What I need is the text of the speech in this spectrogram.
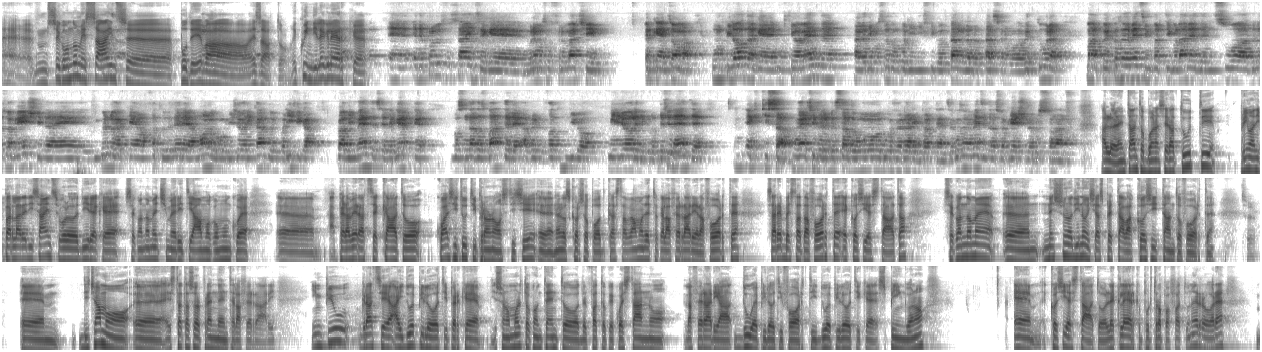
eh, secondo me Sainz eh, poteva, esatto, e quindi Leclerc... ed è proprio su Sainz che dovremmo soffermarci perché insomma un pilota che ultimamente aveva dimostrato un po' di difficoltà nell'adattarsi a una nuova vettura. Marco, che cosa ne pensi in particolare del sua, della sua crescita e di quello che ha fatto vedere a Monaco, come diceva Riccardo, in qualifica? Probabilmente se Leclerc fosse andato a sbattere avrebbe fatto un giro migliore di quello precedente e chissà, magari ci sarebbe stato un 1-2 Ferrari in partenza. Cosa ne pensi della sua crescita personale? Allora, intanto buonasera a tutti. Prima di parlare di Sainz volevo dire che secondo me ci meritiamo comunque eh, per aver azzeccato quasi tutti i pronostici eh, nello scorso podcast. Avevamo detto che la Ferrari era forte, sarebbe stata forte e così è stata. Secondo me eh, nessuno di noi si aspettava così tanto forte. Sì. Eh, diciamo eh, è stata sorprendente la Ferrari. In più, grazie ai due piloti, perché sono molto contento del fatto che quest'anno la Ferrari ha due piloti forti, due piloti che spingono. E così è stato. Leclerc purtroppo ha fatto un errore,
